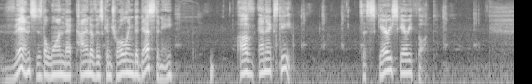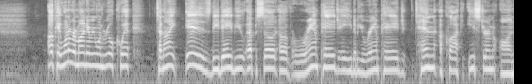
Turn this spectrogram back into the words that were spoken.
Vince is the one that kind of is controlling the destiny of NXT. It's a scary, scary thought. Okay, want to remind everyone real quick tonight is the debut episode of Rampage, AEW Rampage, 10 o'clock Eastern on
